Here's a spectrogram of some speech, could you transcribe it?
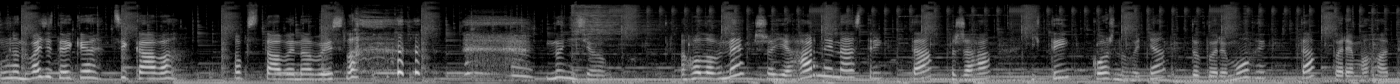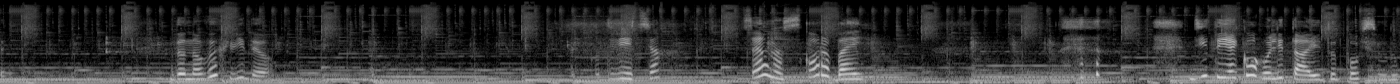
От бачите, яка цікава обставина вийшла. ну нічого. Головне, що є гарний настрій та жага йти кожного дня до перемоги та перемагати. До нових відео! Подивіться, це у нас скоробей. Діти якого літають тут повсюду.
